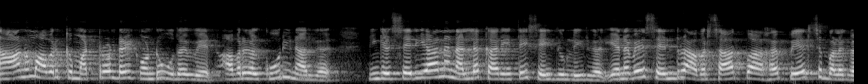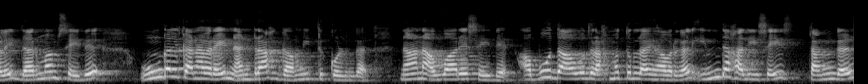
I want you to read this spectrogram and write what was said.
நானும் அவருக்கு மற்றொன்றை கொண்டு உதவுவேன். அவர்கள் கூறினார்கள் நீங்கள் சரியான நல்ல காரியத்தை செய்துள்ளீர்கள். எனவே சென்று அவர் சார்பாக பேரிச்சம்பழங்களை தர்மம் செய்து உங்கள் கணவரை நன்றாக கவனித்துக் கொள்ளுங்கள். நான் அவ்வாறே செய்தேன். அபு தாவூத் ரஹமத்துல்லாய் அவர்கள் இந்த ஹதீஸை தங்கள்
